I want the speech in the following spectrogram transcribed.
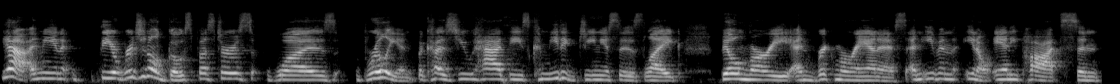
Yeah, I mean, the original Ghostbusters was brilliant because you had these comedic geniuses like Bill Murray and Rick Moranis, and even you know Annie Potts and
